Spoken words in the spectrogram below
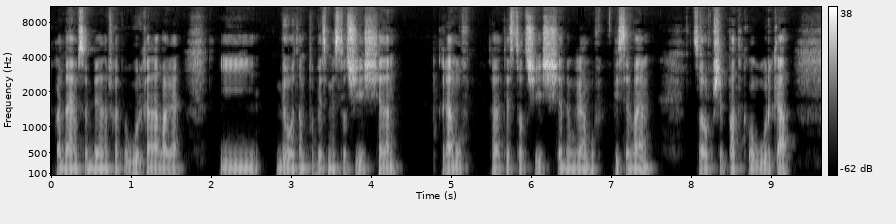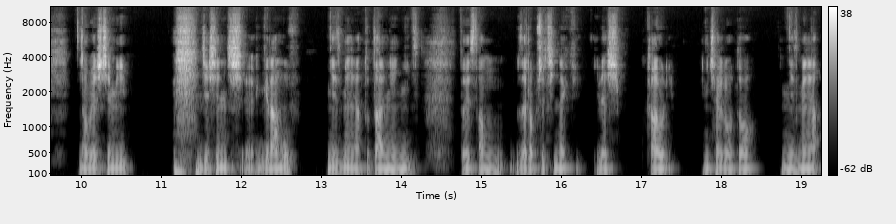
Wkładałem sobie na przykład ogórka na wagę i było tam powiedzmy 137 gramów, to ja te 137 gramów wpisywałem, co w przypadku ogórka, no wierzcie mi, 10 gramów nie zmienia totalnie nic. To jest tam 0, ileś kalorii. Niczego to nie zmienia,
